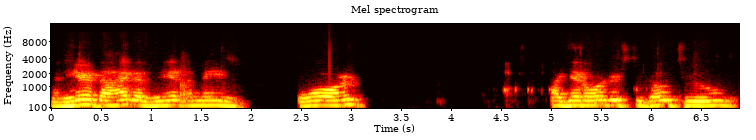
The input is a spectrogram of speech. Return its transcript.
And here at the height of the Vietnamese War, I get orders to go to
